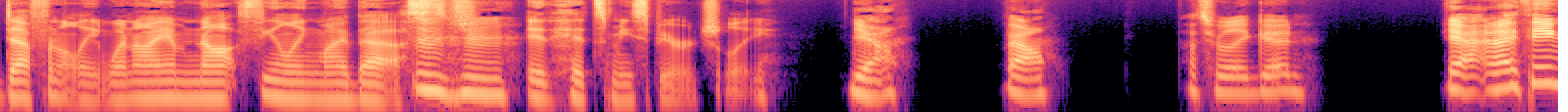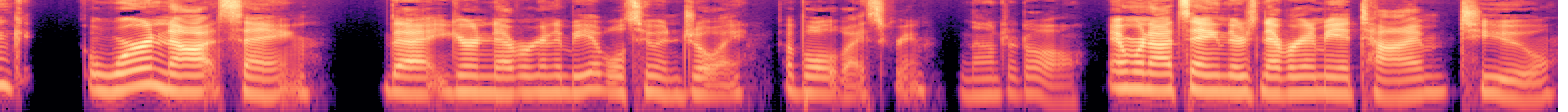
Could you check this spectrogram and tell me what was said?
definitely when I am not feeling my best, Mhm. it hits me spiritually. Yeah. Wow. That's really good. Yeah. And I think we're not saying that you're never going to be able to enjoy a bowl of ice cream. Not at all. And we're not saying there's never going to be a time to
